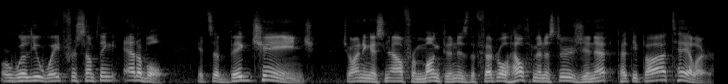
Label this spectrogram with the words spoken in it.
or will you wait for something edible? It's a big change. Joining us now from Moncton is the Federal Health Minister, Ginette Petitpas Taylor.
